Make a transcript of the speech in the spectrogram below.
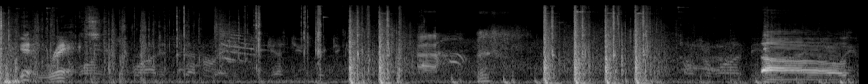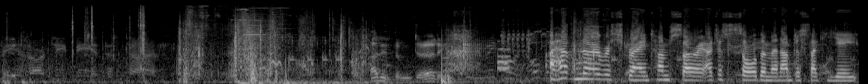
Squad is separated. Suggest you stick together. Ultra One, be Oh, UAV is RTB at this time. I did them dirty. I have no restraint, I'm sorry. I just saw them and I'm just like, yeet.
